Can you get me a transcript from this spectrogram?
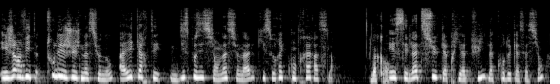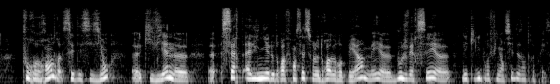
Et j'invite tous les juges nationaux à écarter une disposition nationale qui serait contraire à cela. D'accord. Et c'est là-dessus qu'a pris appui la Cour de cassation pour rendre ces décisions euh, qui viennent, euh, euh, certes, aligner le droit français sur le droit européen, mais bouleverser l'équilibre financier des entreprises.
